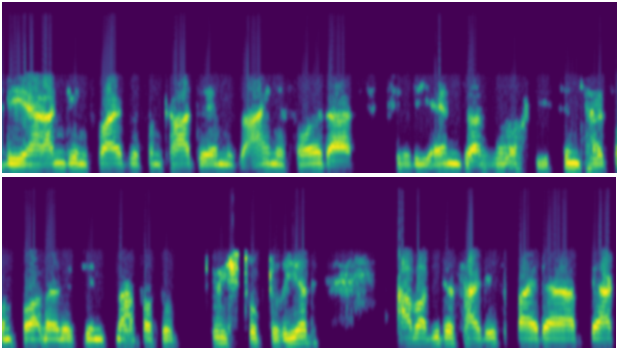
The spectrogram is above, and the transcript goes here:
die Herangehensweise von KTM ist eine, Vollgas till the end. Also die sind halt von vorne bis hinten einfach so durchstrukturiert. Aber wie das halt ist bei der Berg,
